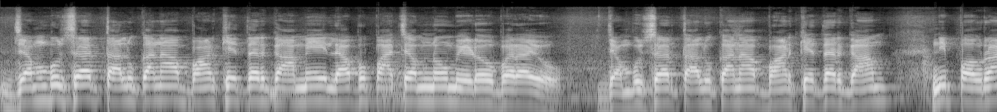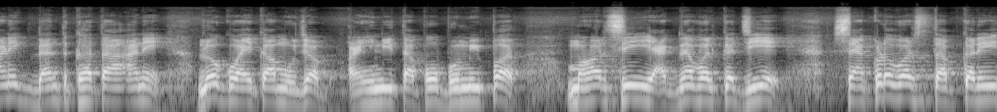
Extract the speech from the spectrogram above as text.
જંબુસર તાલુકાના ભાણખેતર ગામે લાભ પાંચમનો મેળો ભરાયો. જંબુસર તાલુકાના ભાણખેતર ગામની પૌરાણિક દંતકથા અને લોકવાયકા મુજબ અહીંની તપોભૂમિ પર મહર્ષિ યાજ્ઞવલ્કજીએ સેંકડો વર્ષ તપ કરી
